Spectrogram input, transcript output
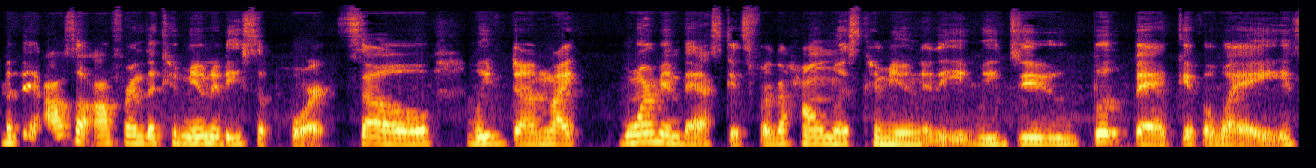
But they're also offering the community support. So we've done like warming baskets for the homeless community. We do book bag giveaways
